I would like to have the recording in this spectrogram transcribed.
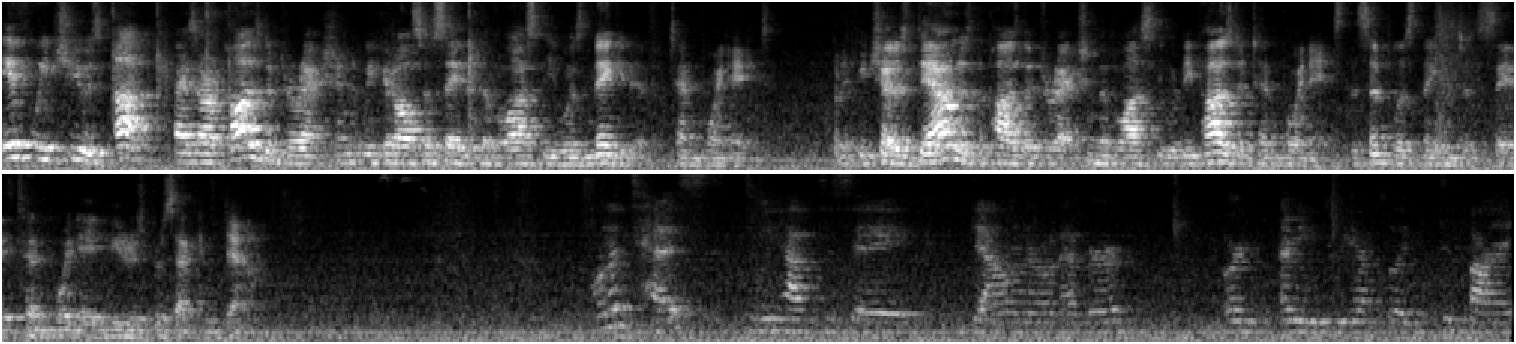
If we choose up as our positive direction, we could also say that the velocity was negative 10.8. But if you chose down as the positive direction, the velocity would be positive 10.8. So the simplest thing is just to say it's 10.8 meters per second down. On a test, do we have to say down or whatever? Or, I mean, do we have to like define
